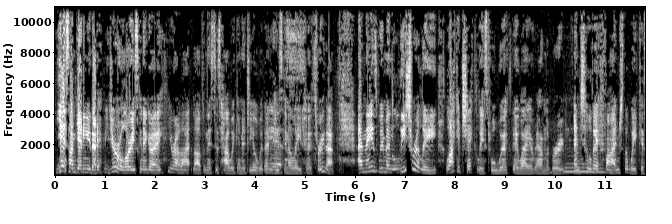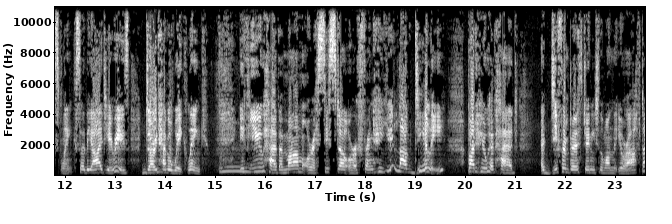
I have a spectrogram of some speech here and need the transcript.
yes, I'm getting you that epidural, or he's going to go, you're all right, love, and this is how we're going to deal with it. And he's going to lead her through that. And these women literally, like a checklist, will work their way around the room until they mm. find the weakest link. So the idea is don't have a weak link. If you have a mum or a sister or a friend who you love dearly, but who have had a different birth journey to the one that you're after,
